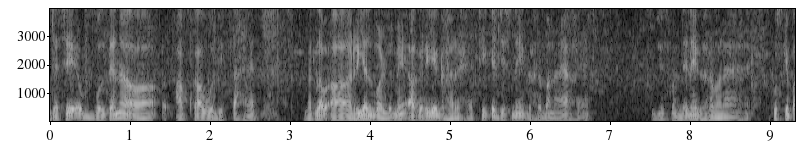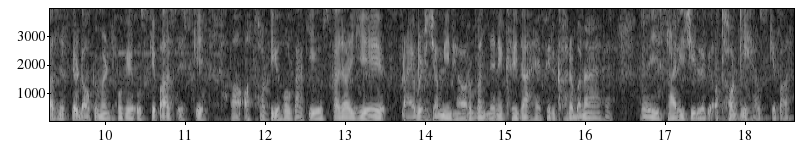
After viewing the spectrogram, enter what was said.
जैसे बोलते हैं ना आपका वो दिखता है मतलब रियल वर्ल्ड में अगर ये घर है, ठीक है? जिसने घर बनाया है जिस बंदे ने घर बनाया है, उसके पास इसके डॉक्यूमेंट होंगे उसके पास इसके अथॉरिटी होगा कि उसका ये प्राइवेट ज़मीन है और बंदे ने ख़रीदा है, फिर घर बनाया है तो ये सारी चीज़ लगे अथॉरिटी है उसके पास।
